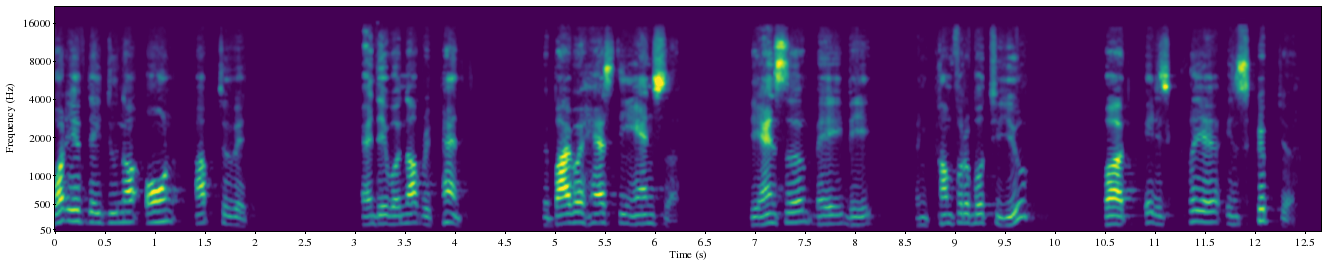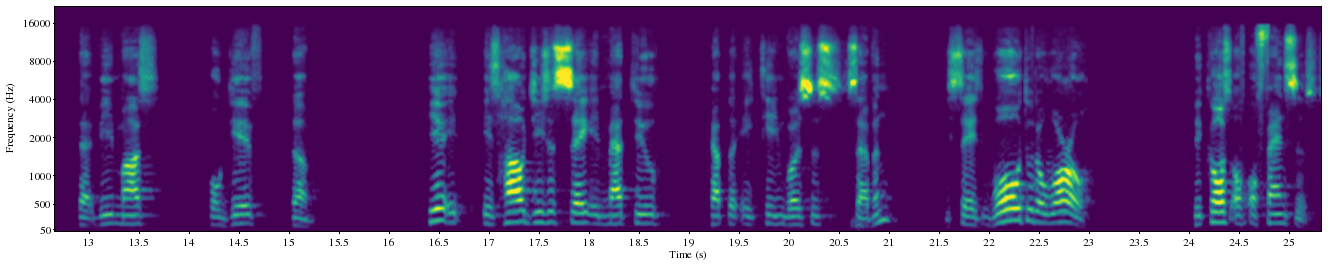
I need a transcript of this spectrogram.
What if they do not own up to it and they will not repent? The Bible has the answer. The answer may be uncomfortable to you, but it is clear in Scripture that we must forgive them. Here is how Jesus said in Matthew chapter 18, verses 7. He says, Woe to the world because of offenses.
